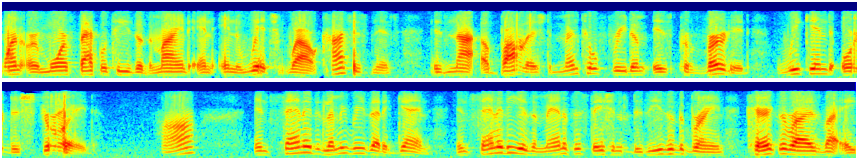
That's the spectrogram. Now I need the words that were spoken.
one or more faculties of the mind and in which while consciousness is not abolished, mental freedom is perverted, weakened or destroyed. Huh? Insanity, let me read that again. Insanity is a manifestation of disease of the brain characterized by a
